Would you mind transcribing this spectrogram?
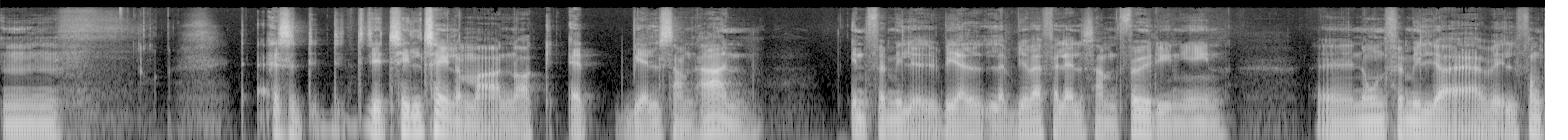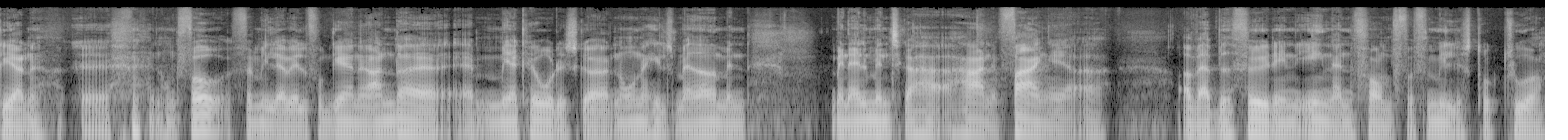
mm, altså, det, det tiltaler mig nok, at vi alle sammen har en en familie, vi er, vi er i hvert fald alle sammen født ind i en. Øh, nogle familier er velfungerende, øh, nogle få familier er velfungerende, andre er, er mere kaotiske, og nogle er helt smadret, men, men alle mennesker har, har en erfaring af at, at være blevet født ind i en eller anden form for familiestruktur.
